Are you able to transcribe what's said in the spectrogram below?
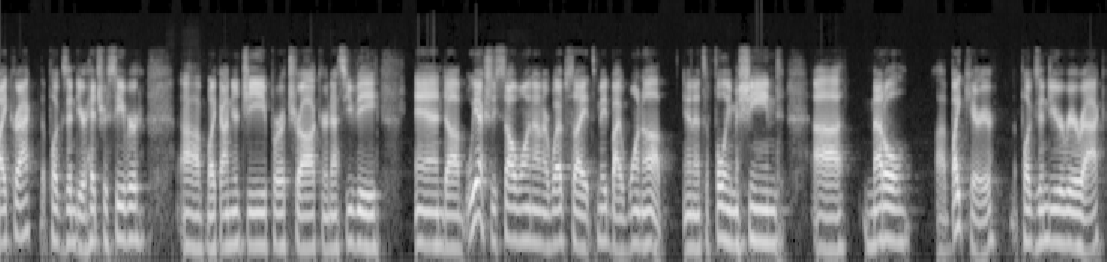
bike rack that plugs into your hitch receiver, uh, like on your Jeep or a truck or an SUV. And uh, we actually sell one on our website. It's made by One Up, and it's a fully machined uh, metal uh, bike carrier that plugs into your rear rack.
